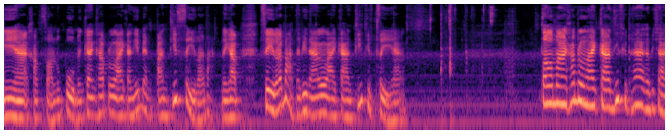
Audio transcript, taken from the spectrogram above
นี่ฮะคำสอนลวงปู่เหมือนกันครับ รายการนี้แบ่งปันที่ 400 บาทนะครับ 400 บาทนะพี่นะรายการที่ 14ฮะต่อมาครับรายการที่ 15 ครับพี่ชาย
